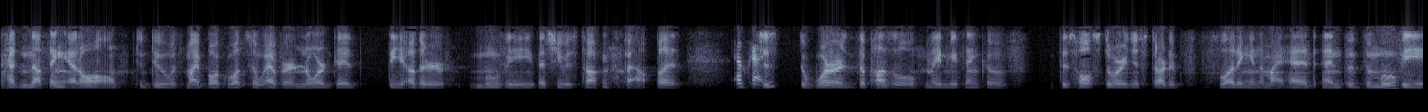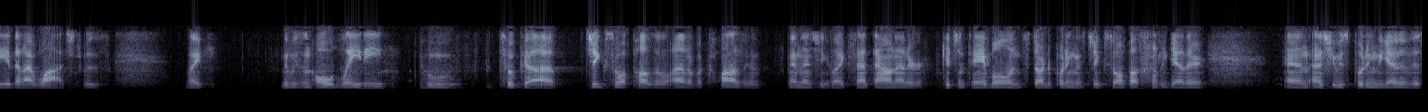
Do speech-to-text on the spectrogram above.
had nothing at all to do with my book whatsoever, nor did the other movie that she was talking about. But Okay. just the word the puzzle made me think of this whole story just started flooding into my head and the the movie that I watched was like it was an old lady who took a jigsaw puzzle out of a closet and then she like sat down at her kitchen table and started putting this jigsaw puzzle together and as she was putting together this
